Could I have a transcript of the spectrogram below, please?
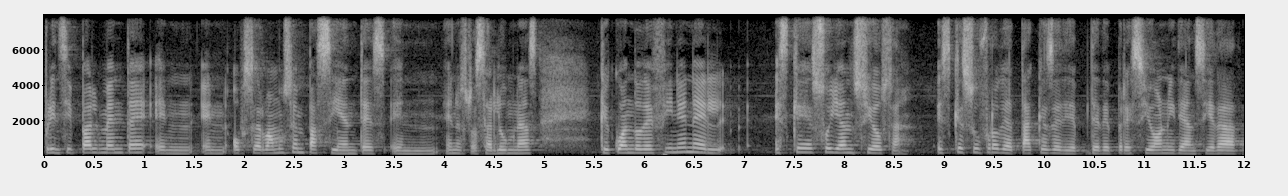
principalmente en, observamos en pacientes, en, nuestras alumnas, que cuando definen el, es que soy ansiosa, es que sufro de ataques de, depresión y de ansiedad,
